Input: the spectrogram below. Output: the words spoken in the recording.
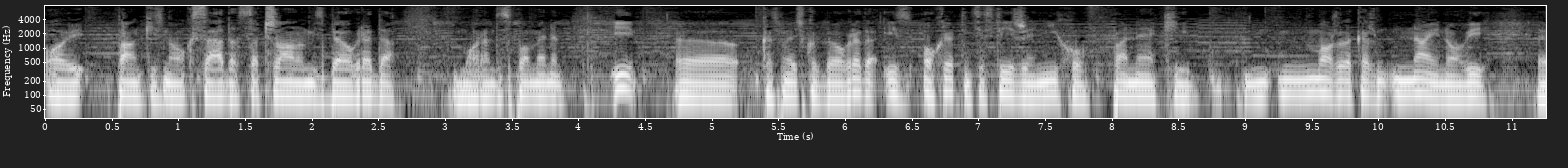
ovaj punk iz Novog Sada sa članom iz Beograda moram da spomenem. I uh, kad smo već kod Beograda iz okretnice stiže njihov pa neki možda da kažem najnoviji uh,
